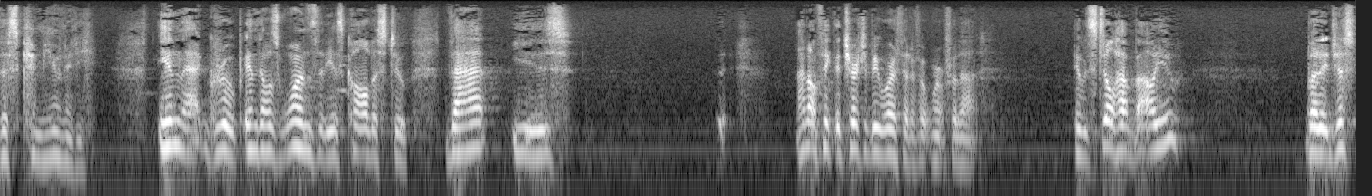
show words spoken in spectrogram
this community. In that group, in those ones that he has called us to, that is, I don't think the church would be worth it if it weren't for that. It would still have value, but it just,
